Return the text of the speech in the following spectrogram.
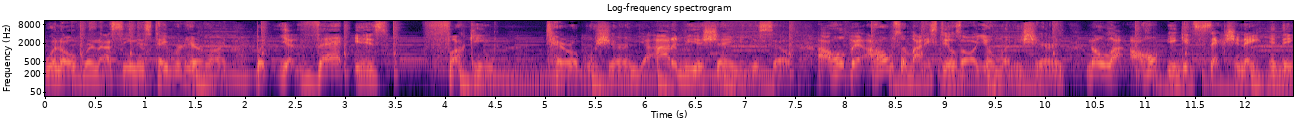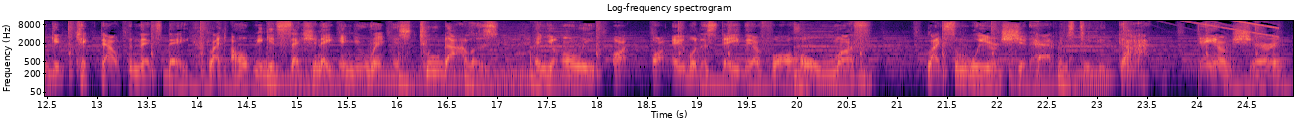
went over and I seen his tapered hairline. But yeah, that is fucking terrible, Sharon. You ought to be ashamed of yourself. I hope I hope somebody steals all your money, Sharon. No lie. I hope you get Section 8 and then get kicked out the next day. Like I hope you get Section 8 and your rent is two dollars and you only are, are able to stay there for a whole month. Like some weird shit happens to you. God damn, Sharon.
